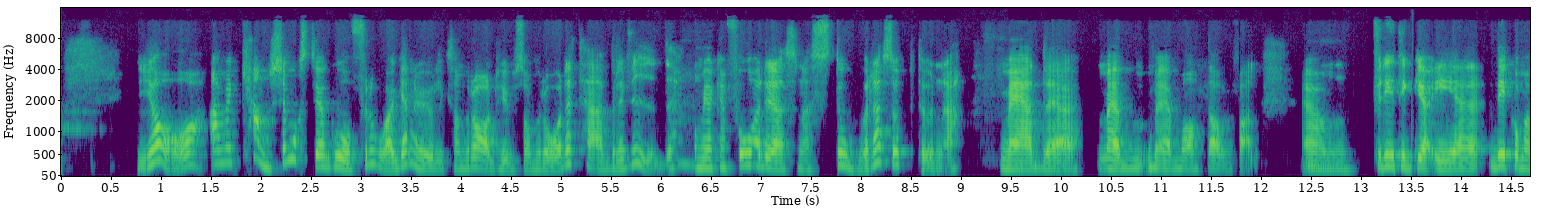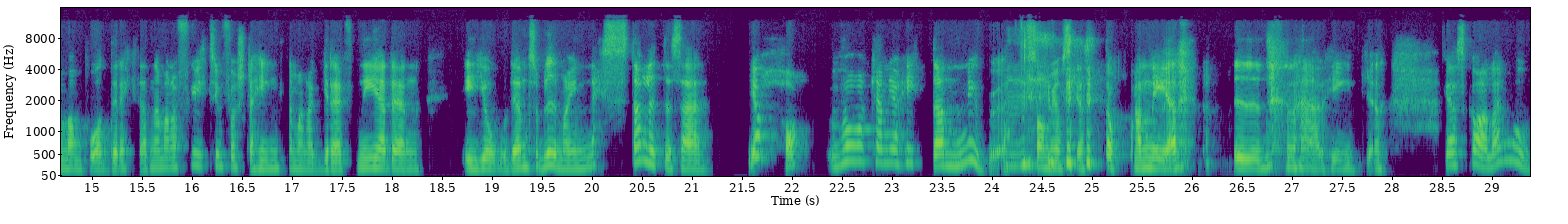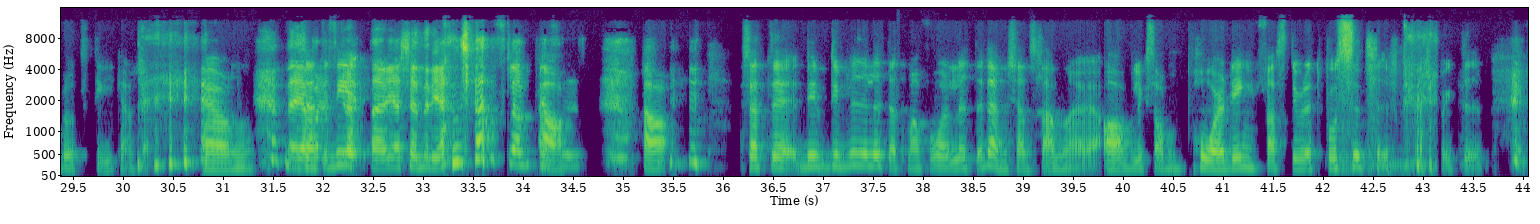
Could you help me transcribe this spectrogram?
Ja, men kanske måste jag gå och fråga nu liksom radhusområdet här bredvid mm. om jag kan få deras såna stora soptunna med, eh, med, med matavfall. Mm. Um, för det tycker jag är, det kommer man på direkt att när man har fyllt sin första hink, när man har grävt ner den i jorden så blir man ju nästan lite så här, jaha, vad kan jag hitta nu mm. som jag ska stoppa ner i den här hinken? Ska jag skala en morot till kanske? Um, Nej, jag bara skrattar, det... jag känner igen känslan precis. Ja, ja. Så att eh, det, det, blir lite att man får lite den känslan eh, av liksom hoarding fast ur ett positivt perspektiv.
